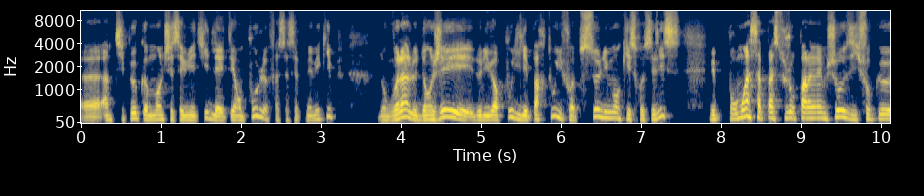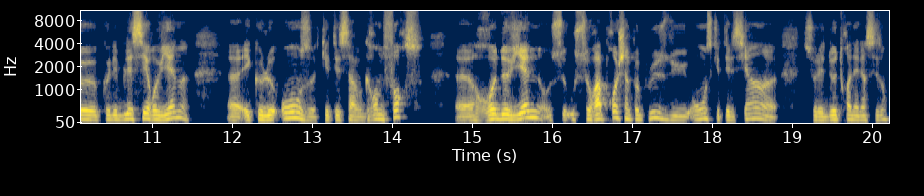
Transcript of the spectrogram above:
euh, un petit peu comme Manchester United l'a été en poule face à cette même équipe. Donc voilà, le danger de Liverpool, il est partout. Il faut absolument qu'il se ressaisisse. Mais pour moi, ça passe toujours par la même chose. Il faut que, les blessés reviennent euh, et que le 11, qui était sa grande force, euh, redevienne ou se, rapproche un peu plus du 11 qui était le sien sur les deux, trois dernières saisons.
